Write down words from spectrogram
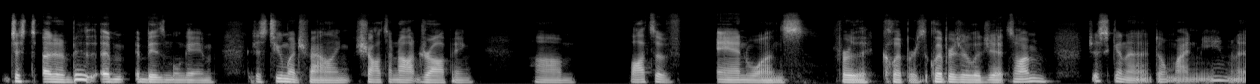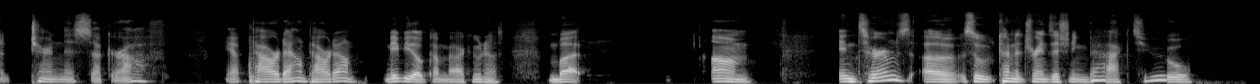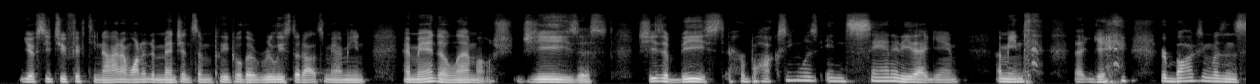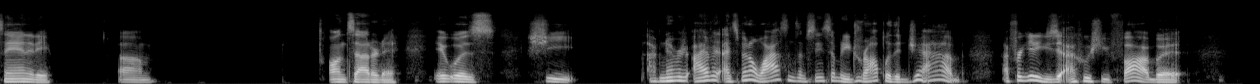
just an abys- abysmal game. Just too much fouling. Shots are not dropping. Um, lots of and ones for the Clippers. The Clippers are legit. So I'm just gonna don't mind me. I'm gonna turn this sucker off. Yep, power down, power down. Maybe they'll come back. Who knows? But um, in terms of so kind of transitioning back to UFC 259, I wanted to mention some people that really stood out to me. I mean, Amanda Lemos, Jesus, she's a beast. Her boxing was insanity that game. I mean, that game, her boxing was insanity. Um, on Saturday, it was she. I've never, I haven't. It's been a while since I've seen somebody drop with a jab. I forget exactly who she fought, but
